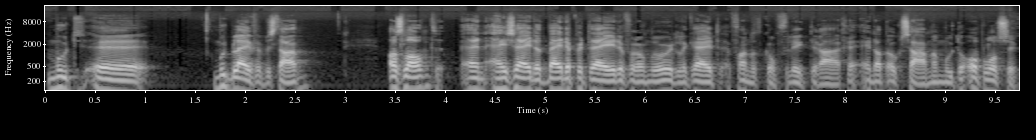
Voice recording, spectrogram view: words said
moet, uh, moet blijven bestaan als land. En hij zei dat beide partijen de verantwoordelijkheid van het conflict dragen en dat ook samen moeten oplossen.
